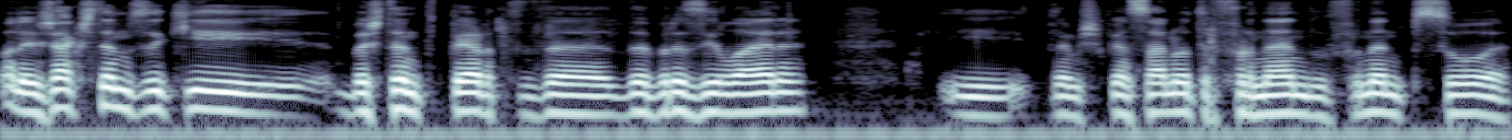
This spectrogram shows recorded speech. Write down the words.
Olha, já que estamos aqui bastante perto da, da brasileira e podemos pensar noutro Fernando, o Fernando Pessoa.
